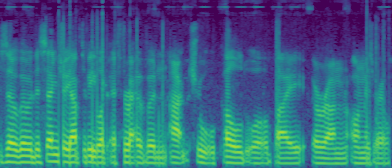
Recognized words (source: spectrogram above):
So there would essentially have to be like a threat of an actual Cold War by Iran on Israel.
